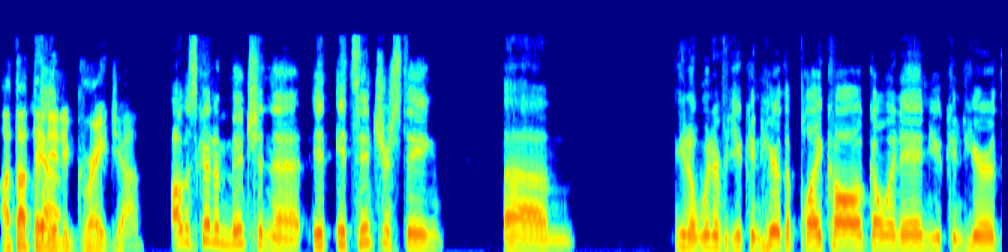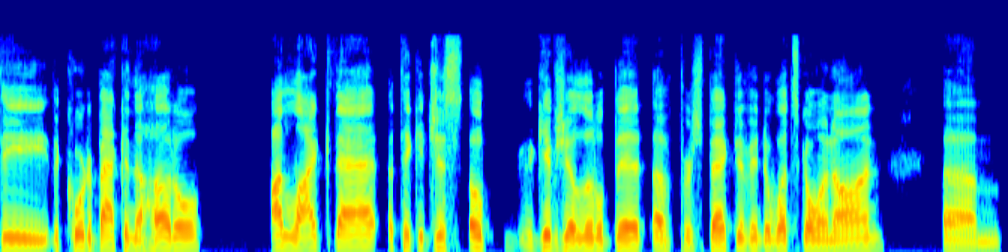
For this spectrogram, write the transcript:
I thought they Yeah. did a great job. I was going to mention that it, it's interesting. Um, you know, whenever you can hear the play call going in, you can hear the the quarterback in the huddle. I like that. I think it just op- gives you a little bit of perspective into what's going on. Um,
